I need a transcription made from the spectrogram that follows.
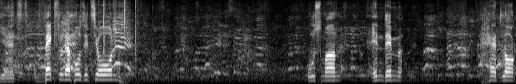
Jetzt Wechsel der Position. Usman in dem Headlock.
